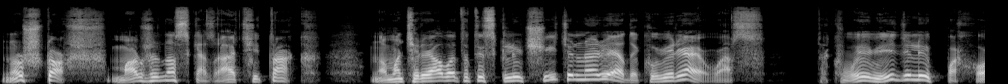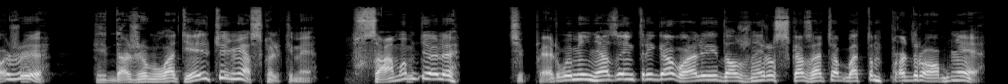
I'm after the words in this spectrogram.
«Ну что ж, можно сказать и так. Но материал этот исключительно редок, уверяю вас. Так вы видели похожие и даже владеете несколькими. В самом деле, теперь вы меня заинтриговали и должны рассказать об этом подробнее.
